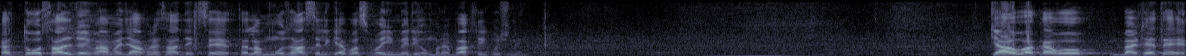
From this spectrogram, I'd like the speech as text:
कहा, दो साल जो इमाम जाफ़र सादिक से तलमुज़ हासिल किया, बस वही मेरी उम्र है, बाकी कुछ नहीं। क्या हुआ? कहा, वो बैठे थे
